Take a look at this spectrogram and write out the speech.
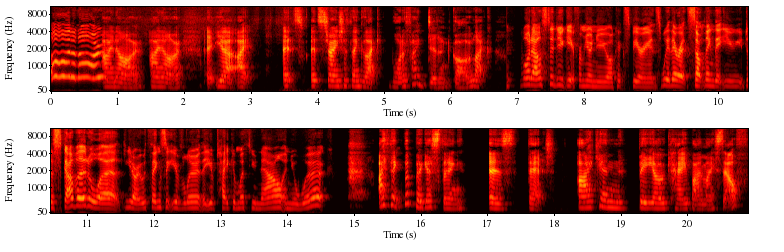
oh, I don't know. I know, I know. Uh, yeah, I, it's, it's strange to think like, what if I didn't go? Like, what else did you get from your New York experience? Whether it's something that you discovered or, you know, things that you've learned that you've taken with you now in your work? I think the biggest thing is that I can be okay by myself.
